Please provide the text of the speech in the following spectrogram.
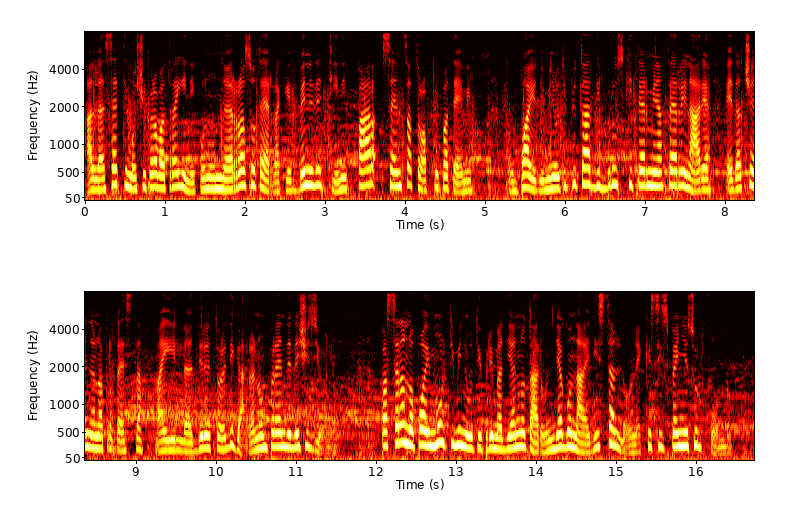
Al settimo ci prova Traini con un rasoterra che Benedettini para senza troppi patemi. Un paio di minuti più tardi Bruschi termina a terra in aria ed accende una protesta, ma il direttore di gara non prende decisioni. Passeranno poi molti minuti prima di annotare un diagonale di stallone che si spegne sul fondo.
